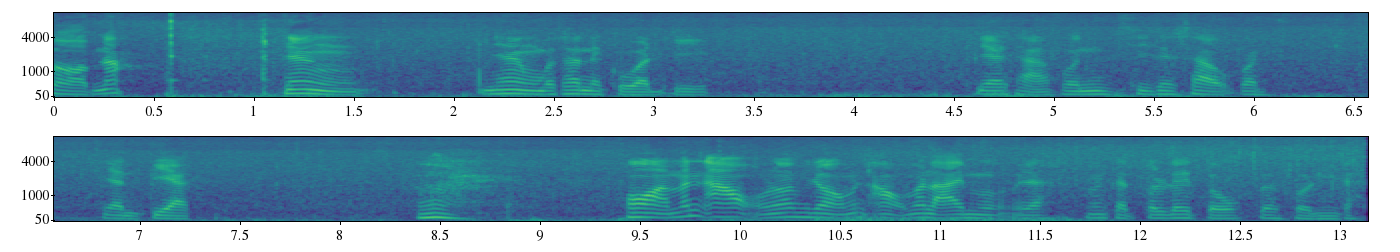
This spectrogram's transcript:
สอบเนาะยังยังบ่ทันได้กวดอีกเดี๋ยวถามฝนสีเศร้าก่อนยันเปียกหอนมันเอาเนาะพี่น้องมันเอามาหลายมือเลยมันกัดต้นเลยตกเลยฝนกัน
